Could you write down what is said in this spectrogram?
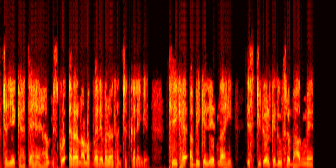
चलिए कहते हैं, हम इसको एरर नामक वेरिएबल में संचित करेंगे। ठीक है, अभी के लिए इतना ही। इस ट्यूटोरियल के दूसरे भाग में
